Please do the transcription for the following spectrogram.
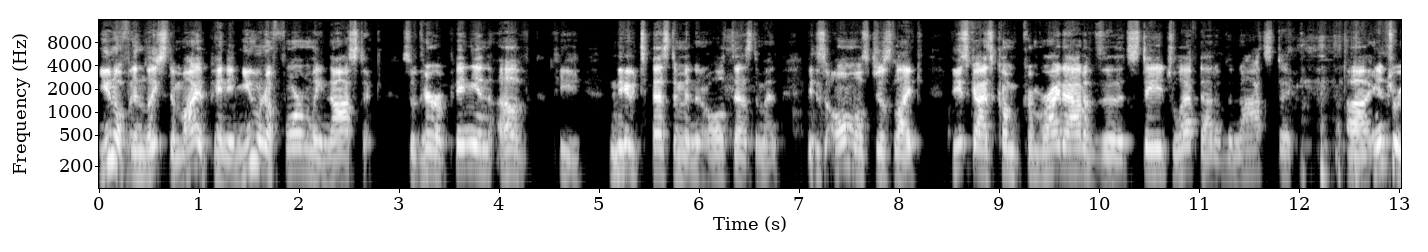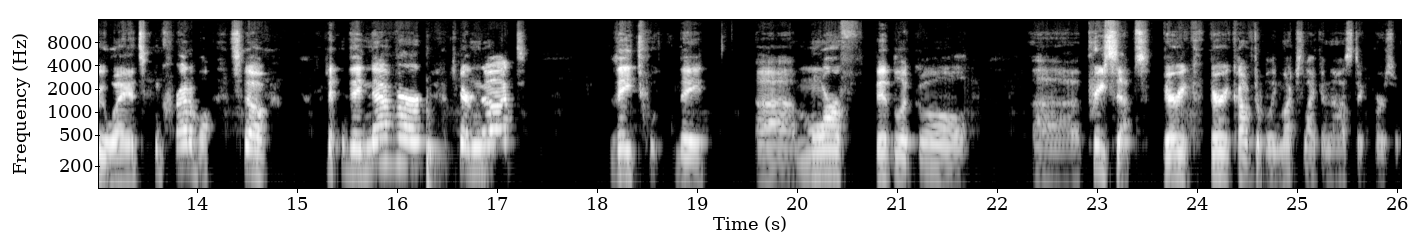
you know, at least in my opinion, uniformly Gnostic. So their opinion of the New Testament and Old Testament is almost just like these guys come come right out of the stage left out of the Gnostic uh, entryway. It's incredible. So they, they never they're not they tw- they uh, morph biblical uh, precepts very very comfortably, much like a Gnostic person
